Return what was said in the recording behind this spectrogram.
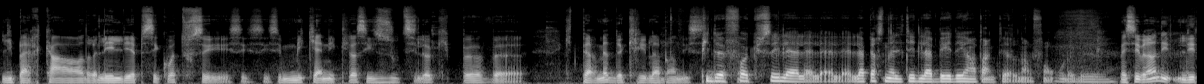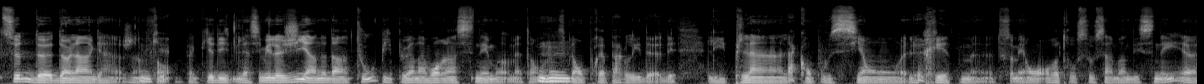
l'hypercadre, l'ellipse, c'est quoi tous ces, ces, ces, ces mécaniques-là, ces outils-là qui peuvent euh, qui te permettent de créer de la bande dessinée. Puis de focuser la, la, la, la, personnalité de la BD en tant que telle, dans le fond. Mais c'est vraiment l'étude d'un langage, dans le fond. Fait qu'il y a des, la sémiologie, il y en a dans tout, puis il peut y en avoir en cinéma, mettons. Mm on pourrait parler de, les plans, la composition, le rythme, tout ça. Mais on, retrouve ça aussi en bande dessinée. Euh,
